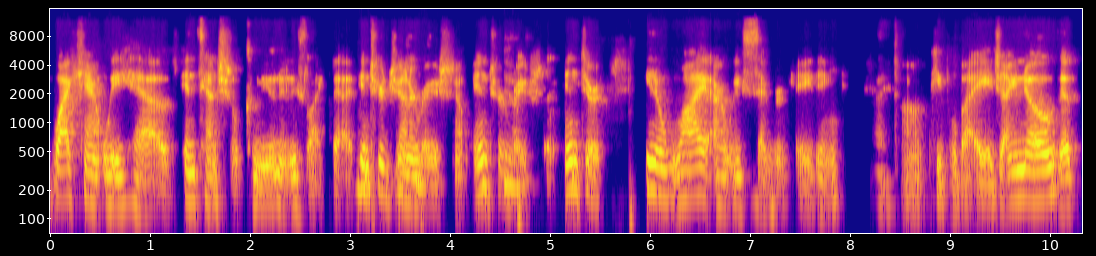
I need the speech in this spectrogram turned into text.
why can't we have intentional communities like that? Intergenerational interracial inter you know why are we segregating Right. uh, people by age? I know that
